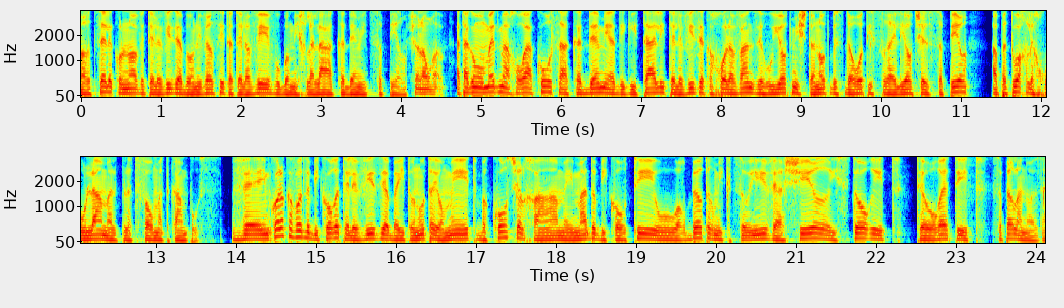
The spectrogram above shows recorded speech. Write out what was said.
מרצה לקולנוע וטלוויזיה באוניברסיטת תל אביב ובמכללה האקדמית ספיר. שלום רב. אתה גם עומד מאחורי הקורס האקדמי הדיגיטלי טלוויזיה כחול לבן זהויות משתנות בסדרות ישראליות של ספיר, הפתוח לכולם על פלטפורמת קמפוס. ועם כל הכבוד לביקורת טלוויזיה בעיתונות היומית, בקורס שלך המימד הביקורתי הוא הרבה יותר מקצועי ועשיר, היסטורית, תאורטית. ספר לנו על זה.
